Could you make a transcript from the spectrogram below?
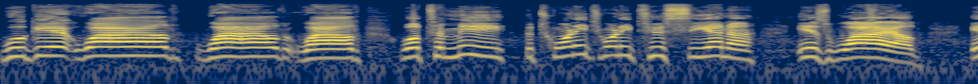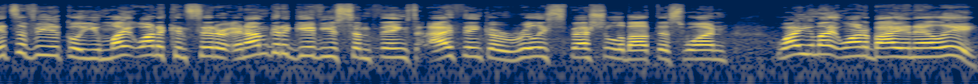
We'll get wild, wild, wild. Well, to me, the 2022 Sienna is wild. It's a vehicle you might want to consider, and I'm going to give you some things I think are really special about this one why you might want to buy an LE.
